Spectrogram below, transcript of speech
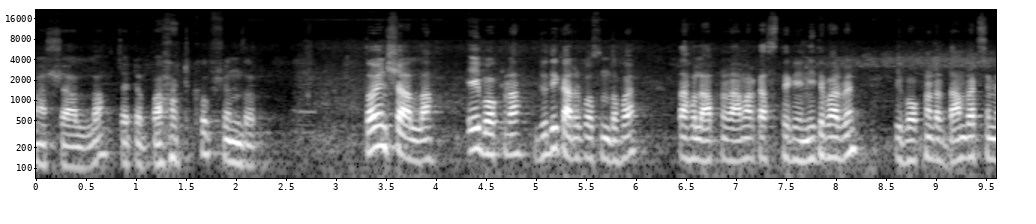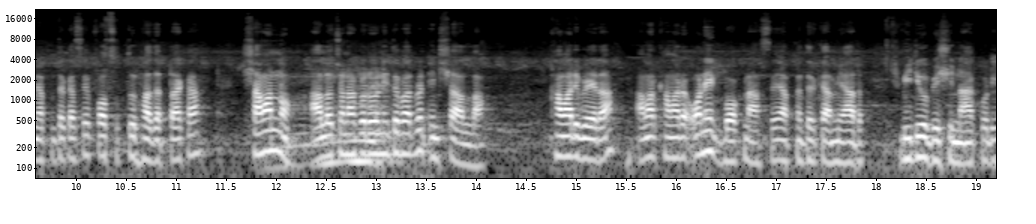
মাশাআল্লাহ, চারটা পাহাড়, খুব সুন্দর। তো ইনশাআল্লাহ, এই বকনা যদি কারোর পছন্দ হয়, তাহলে আপনারা আমার কাছ থেকে নিতে পারবেন। এই বকনাটার দাম রাখছি আমি আপনাদের কাছে পঁচাত্তর হাজার টাকা। সামান্য আলোচনা করেও নিতে পারবেন, ইনশাআল্লাহ। খামারি ভাইয়েরা, আমার খামারে অনেক বকনা আছে, আপনাদেরকে আমি আর ভিডিও বেশি না করি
